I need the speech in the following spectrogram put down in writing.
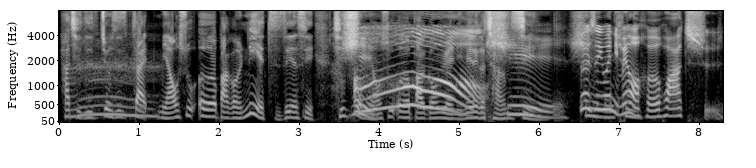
他其实就是在描述二二八公园孽子这件事情，其实是描述二二八公园里面那个场景。所以是因为里面有荷花池，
